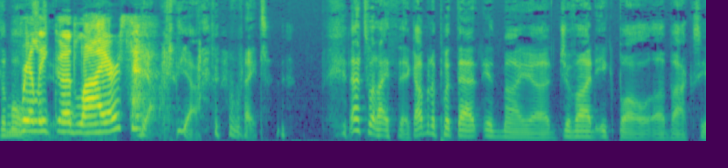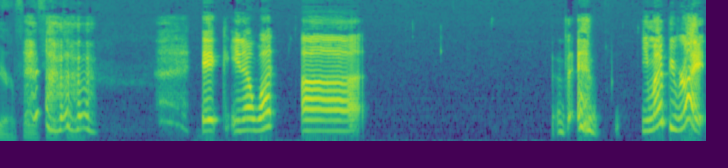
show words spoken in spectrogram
The really do. good liars. Yeah, yeah, right. That's what I think. I'm going to put that in my uh, Javad Iqbal uh, box here. For it, you know what? Uh, you might be right.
